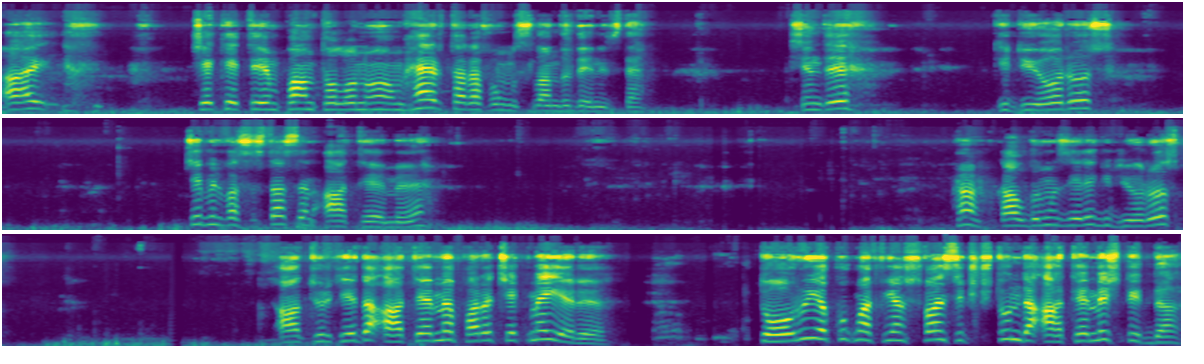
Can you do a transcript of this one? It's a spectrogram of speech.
Ay ceketim, pantolonum, her tarafım ıslandı denizden. Şimdi gidiyoruz. Das denn ATM? Ha, kaldığımız yere gidiyoruz. Aa, Türkiye'de ATM para çekme yeri. Doğru ya guck mal 24 Stunde ATM steht da.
